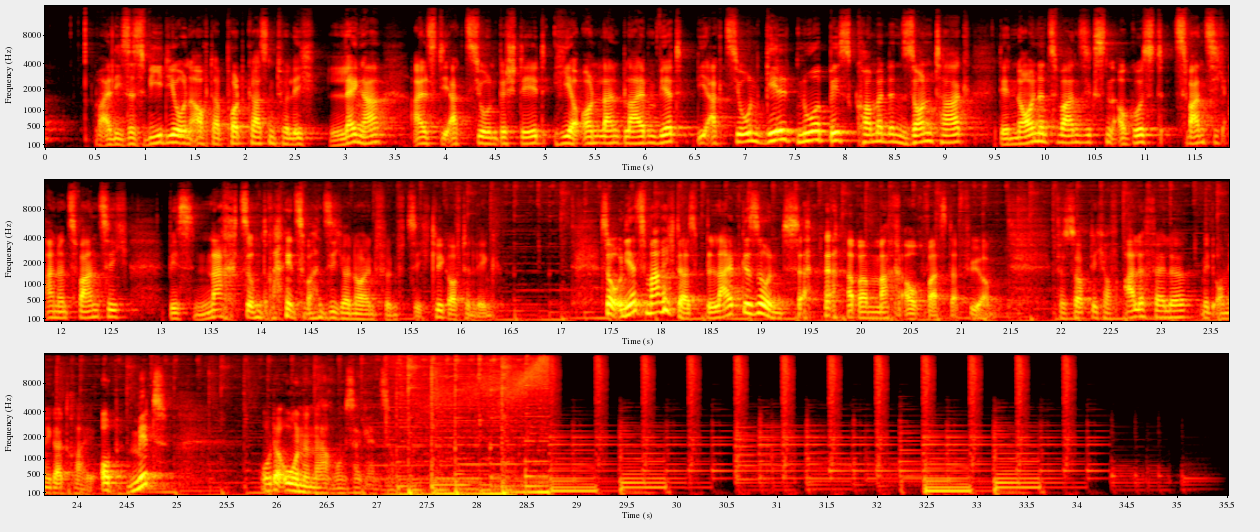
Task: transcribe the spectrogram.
weil dieses Video und auch der Podcast natürlich länger als die Aktion besteht, hier online bleiben wird. Die Aktion gilt nur bis kommenden Sonntag, den 29. August 2021 bis nachts um 23.59 Uhr. Klick auf den Link. So, und jetzt mache ich das. Bleib gesund, aber mach auch was dafür. Versorg dich auf alle Fälle mit Omega-3. Ob mit oder ohne Nahrungsergänzung.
